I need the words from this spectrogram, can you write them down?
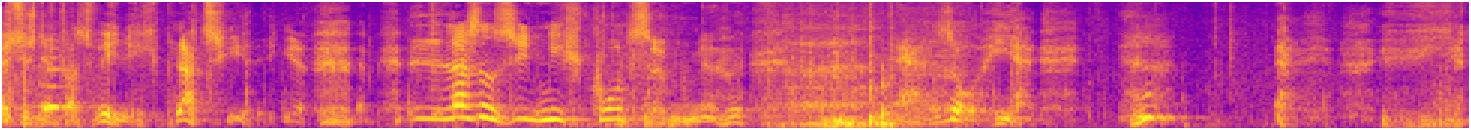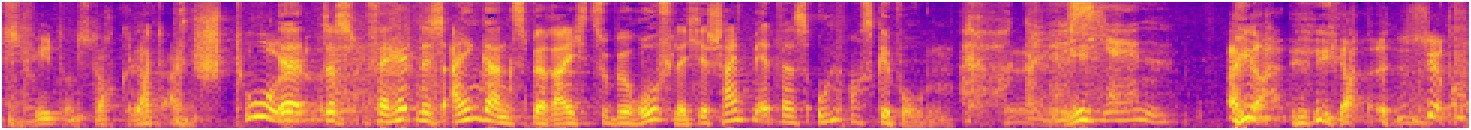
Es ist etwas wenig Platz hier. hier. Lassen Sie mich kurz. Ähm, so, hier. Jetzt fehlt uns doch glatt ein Stuhl. Äh, das Verhältnis Eingangsbereich zu Bürofläche scheint mir etwas unausgewogen. Oh, Klößchen. Ah, ja, ja, sehr gut.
